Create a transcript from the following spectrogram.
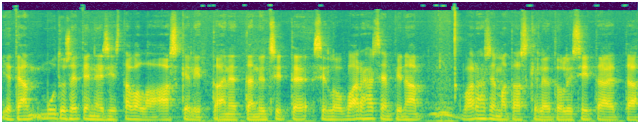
ja tämä muutos etenee siis tavallaan askelittain, että nyt sitten silloin varhaisempina, varhaisemmat askeleet oli sitä, että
